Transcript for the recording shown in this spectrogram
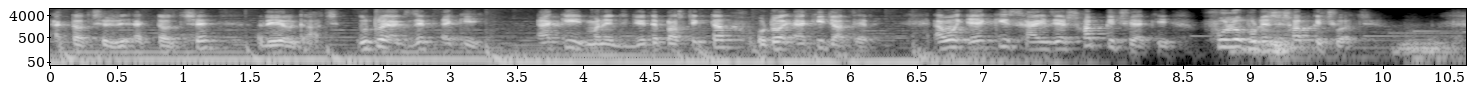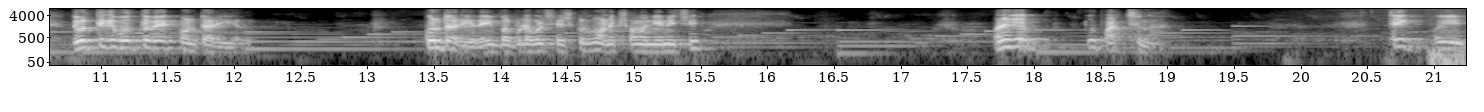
একটা হচ্ছে একটা হচ্ছে রিয়েল গাছ। দুটো একজ্যাক্ট একই। একই মানে যেটা প্লাস্টিকটা ওটা একই জাতের। এবং একই সাইজের সবকিছু একই। ফুলও ফুটেছে, সবকিছু আছে। দূর থেকে বলতে হবে কোনটা রিয়েল কোনটা রিয়েল এই গল্পটা বলে শেষ করব, অনেক সময় নিয়ে নিচ্ছি। অনেকে কেউ পারছে না। ঠিক ওই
